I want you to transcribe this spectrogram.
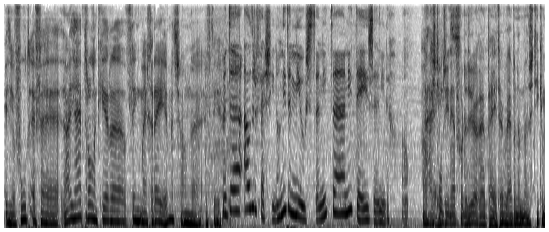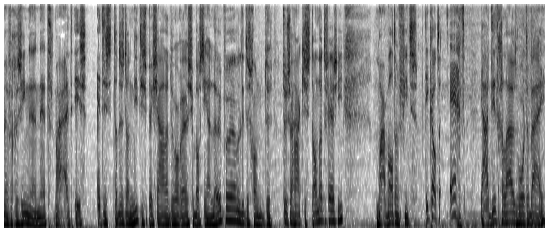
Je voelt even. Ja, jij hebt er al een keer uh, flink mee gereden met zo'n uh, FTR. Met de oudere versie, nog niet de nieuwste. Niet, niet deze in ieder geval. Okay. Hij stond hier net voor de deur, Peter. We hebben hem stiekem even gezien net. Maar het is, het is, dat is dan niet die speciale door Sebastian Leupen. Dit is gewoon de tussenhaakjes standaardversie. Maar wat een fiets. Ik had echt... Ja, dit geluid hoort erbij.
